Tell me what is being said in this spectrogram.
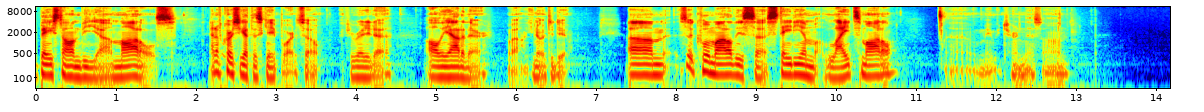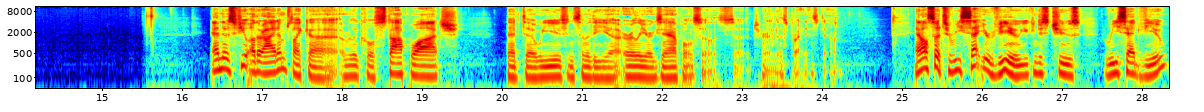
based on the uh, models. And of course, you got the skateboard. So if you're ready to ollie out of there, well, you know what to do. Um, this is a cool model, this uh, Stadium Lights model. Uh, maybe turn this on. And there's a few other items like a, a really cool stopwatch that uh, we used in some of the uh, earlier examples. So let's uh, turn this brightness down. And also to reset your view, you can just choose Reset View.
